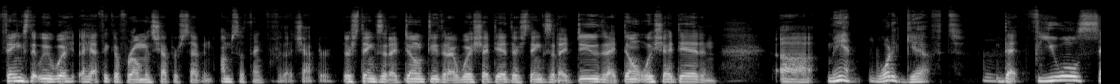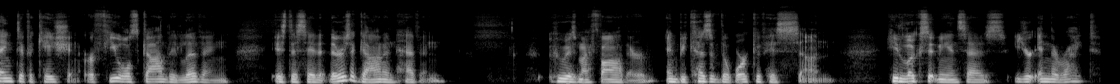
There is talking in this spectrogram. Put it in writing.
things that we wish. I think of Romans chapter seven. I'm so thankful for that chapter. There's things that I don't do that I wish I did. There's things that I do that I don't wish I did. And uh, man, what a gift mm-hmm. that fuels sanctification or fuels godly living is to say that there's a God in heaven who is my father, and because of the work of his son, he looks at me and says, You're in the right.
